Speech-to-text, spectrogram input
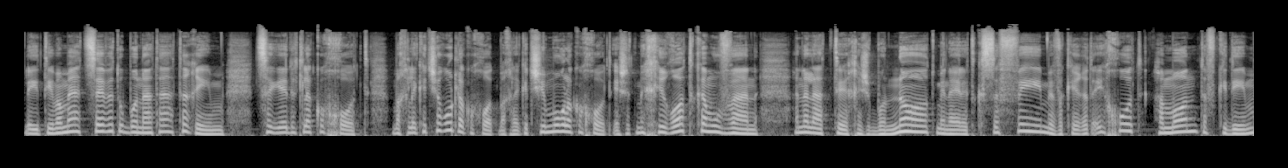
לעתים המעצבת ובונת האתרים, ציידת לקוחות, מחלקת שירות לקוחות, מחלקת שימור לקוחות, אשת מכירות כמובן, הנהלת חשבונות, מנהלת כספים, מבקרת איכות, המון תפקידים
